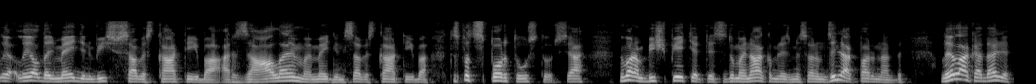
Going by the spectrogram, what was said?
liela daļa mēģina visu savest kārtībā ar zālēm, vai mēģina savest kārtībā. Tas pats sporta uzturs. Ja? Nu, varam bišķi pieķerties. Es domāju, nākamreiz mēs varam dziļāk parunāt, bet lielākā daļa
